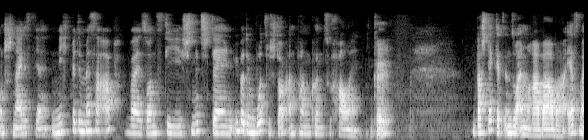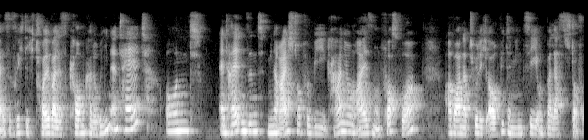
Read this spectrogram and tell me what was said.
und schneidest sie nicht mit dem Messer ab, weil sonst die Schnittstellen über dem Wurzelstock anfangen können zu faulen. Okay. Was steckt jetzt in so einem Rhabarber? Erstmal ist es richtig toll, weil es kaum Kalorien enthält und enthalten sind Mineralstoffe wie Kalium, Eisen und Phosphor, aber natürlich auch Vitamin C und Ballaststoffe.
